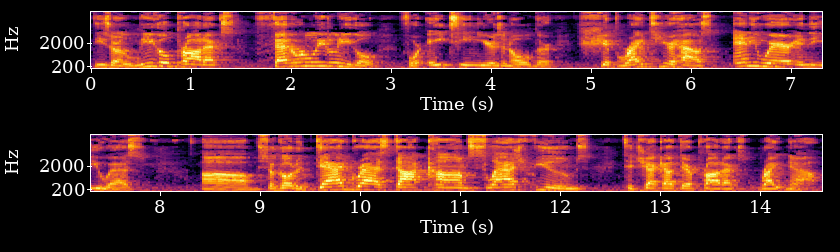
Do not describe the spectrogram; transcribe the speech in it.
These are legal products, federally legal for 18 years and older. Ship right to your house anywhere in the U.S. Um, so go to dadgrass.com slash fumes to check out their products right now.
